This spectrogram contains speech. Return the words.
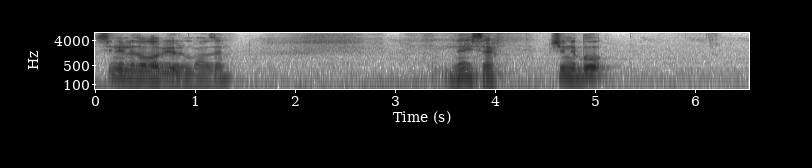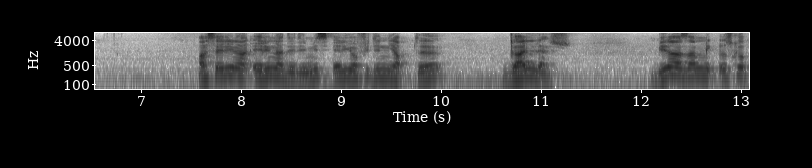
sinirli de olabiliyorum bazen. Neyse. Şimdi bu Aserina erina dediğimiz Eriofid'in yaptığı galler. Birazdan mikroskop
